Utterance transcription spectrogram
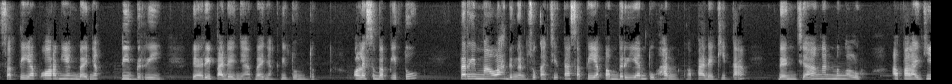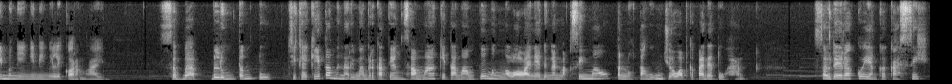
Setiap orang yang banyak diberi, daripadanya banyak dituntut. Oleh sebab itu, terimalah dengan sukacita setiap pemberian Tuhan kepada kita, dan jangan mengeluh, apalagi mengingini milik orang lain Sebab belum tentu jika kita menerima berkat yang sama, kita mampu mengelolanya dengan maksimal penuh tanggung jawab kepada Tuhan. Saudaraku yang kekasih,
